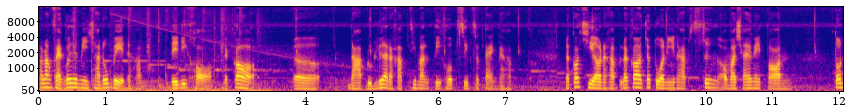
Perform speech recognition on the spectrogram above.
พลังแฝงก็จะมี Shadow b a s e นะครับ Lady Core แล้วก็เอ่อดาบดูดเลือดนะครับ ที่มันตีครบ 10 stack นะครับ แล้วก็เคียวนะครับ แล้วก็เจ้าตัวนี้นะครับ ซึ่งเอามาใช้ในตอนต้น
